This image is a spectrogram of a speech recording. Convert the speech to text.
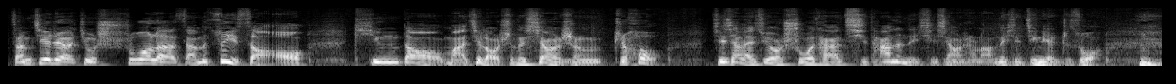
咱们接着就说了，咱们最早听到马季老师的相声之后，接下来就要说他其他的那些相声了，那些经典之作。嗯，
